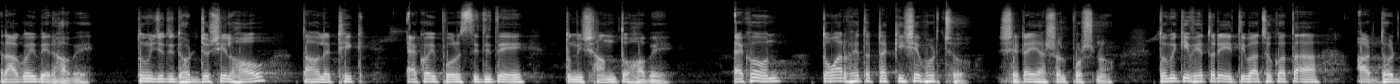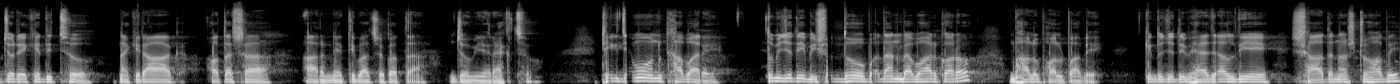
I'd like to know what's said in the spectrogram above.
রাগই বের হবে। তুমি যদি ধৈর্যশীল হও, তাহলে ঠিক একই পরিস্থিতিতে তুমি শান্ত হবে। এখন, তোমার ভেতরটা কিসে ভরছো? সেটাই আসল প্রশ্ন। তুমি কি ভেতরে ইতিবাচকতা আর ধৈর্য রেখে দিচ্ছ, নাকি রাগ, হতাশা আর নেতিবাচকতা জমিয়ে রাখছো। ঠিক যেমন খাবারে, তুমি যদি বিশুদ্ধ উপাদান ব্যবহার করো, ভালো ফল পাবে। কিন্তু যদি ভেজাল দিয়ে স্বাদ নষ্ট হবে,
